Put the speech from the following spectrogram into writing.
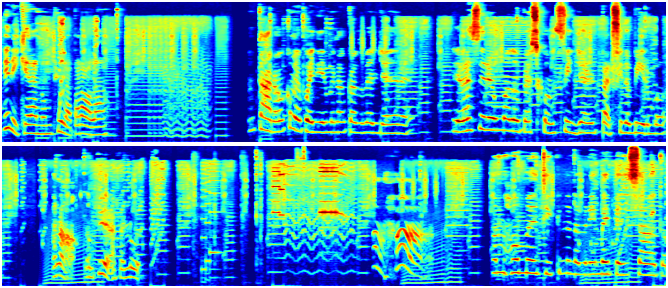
Vedi che era non più la parola? Taro, come puoi dirmi una cosa del genere? Ci deve essere un modo per sconfiggere il perfido Birbo. Ma no, non più era per lui. Ah, I'm hometic, non avrei mai pensato.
